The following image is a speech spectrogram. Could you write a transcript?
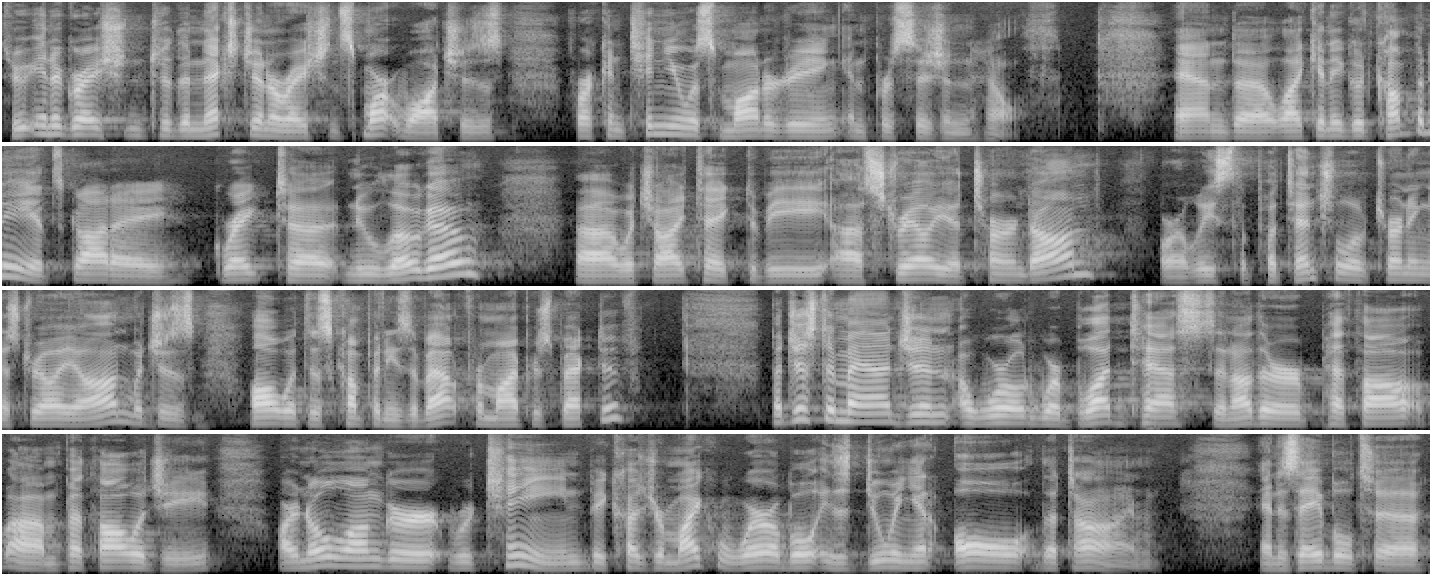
through integration to the next generation smartwatches for continuous monitoring and precision health. And uh, like any good company, it's got a great uh, new logo, uh, which I take to be Australia turned on, or at least the potential of turning Australia on, which is all what this company is about from my perspective. But just imagine a world where blood tests and other patho um, pathology are no longer routine because your micro wearable is doing it all the time and is able to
